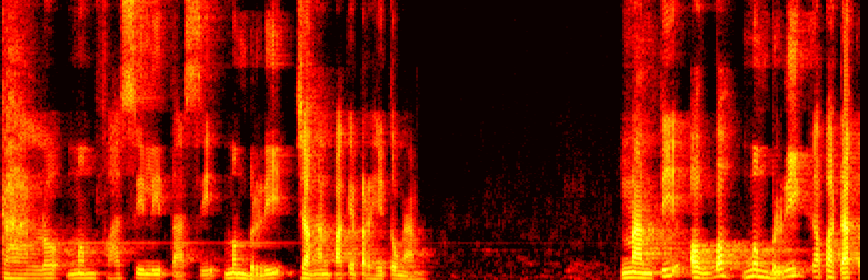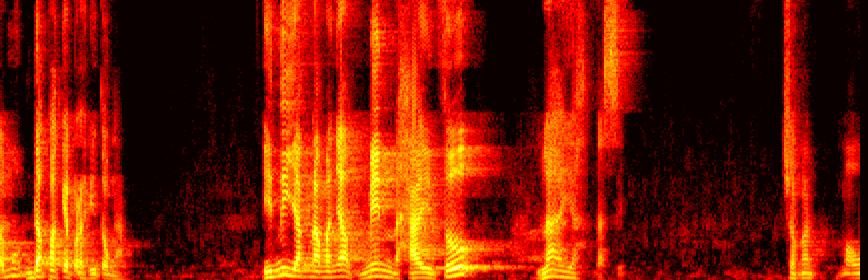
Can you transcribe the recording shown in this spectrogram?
kalau memfasilitasi memberi jangan pakai perhitungan nanti Allah memberi kepada kamu tidak pakai perhitungan. Ini yang namanya min haitsu la yahtasib. Jangan mau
